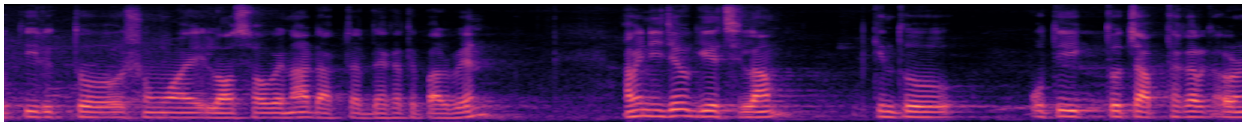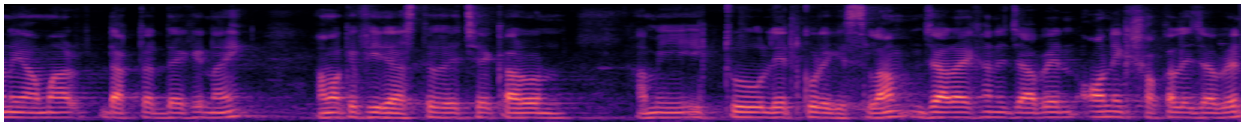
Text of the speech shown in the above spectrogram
অতিরিক্ত সময় লস হবে না, ডাক্তার দেখাতে পারবেন। আমি নিজেও গিয়েছিলাম, কিন্তু অতিরিক্ত চাপ থাকার কারণে আমার ডাক্তার দেখে নাই, আমাকে ফিরে আসতে হয়েছে, কারণ আমি একটু লেট করে গেছিলাম। যারা এখানে যাবেন, অনেক সকালে যাবেন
